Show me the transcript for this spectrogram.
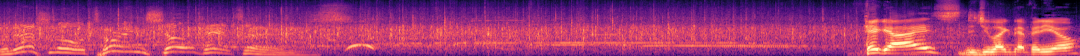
The National Touring Show Dancers. Hey guys, did you like that video?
